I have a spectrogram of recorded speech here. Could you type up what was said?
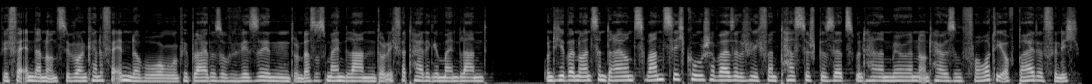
wir verändern uns, wir wollen keine Veränderung und wir bleiben so, wie wir sind und das ist mein Land und ich verteidige mein Land. Und hier bei 1923, komischerweise natürlich fantastisch besetzt mit Helen Mirren und Harrison Ford, die auch beide, finde ich,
